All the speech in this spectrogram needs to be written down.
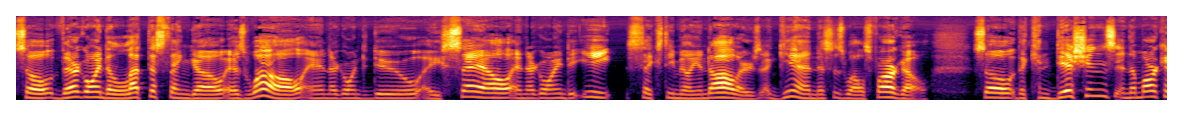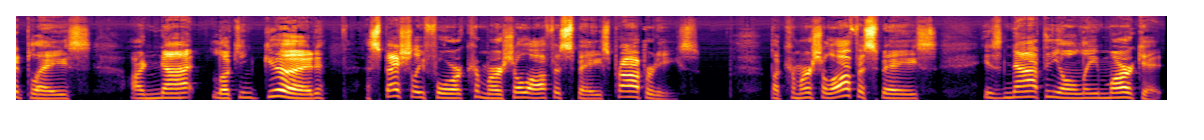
So they're going to let this thing go as well, and they're going to do a sale and they're going to eat $60 million. Again, this is Wells Fargo. So the conditions in the marketplace are not looking good, especially for commercial office space properties. But commercial office space is not the only market.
